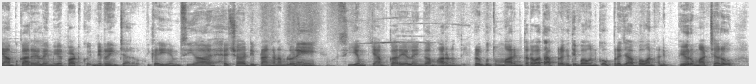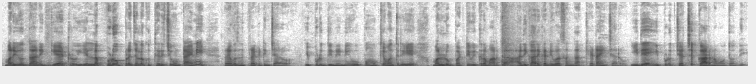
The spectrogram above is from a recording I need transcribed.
క్యాంపు కార్యాలయం ఏర్పాటుకు నిర్ణయించారు. ఇక ఎంసీఆర్ హెచ్ఆర్డి ప్రాంగణంలోనే సీఎం క్యాంప్ కార్యాలయంగా మారనుంది. ప్రభుత్వం మారిన తర్వాత ప్రగతి భవన్కు ప్రజాభవన్ అని పేరు మార్చారు. మరియు దాని గేట్లు ఎల్లప్పుడూ ప్రజలకు తెరిచి ఉంటాయని రేవంత్ ప్రకటించారు. ఇప్పుడు దీనిని ఉప ముఖ్యమంత్రి మల్లు బట్టి విక్రమార్క అధికారిక నివాసంగా కేటాయించారు. ఇదే ఇప్పుడు చర్చకు కారణమవుతోంది.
